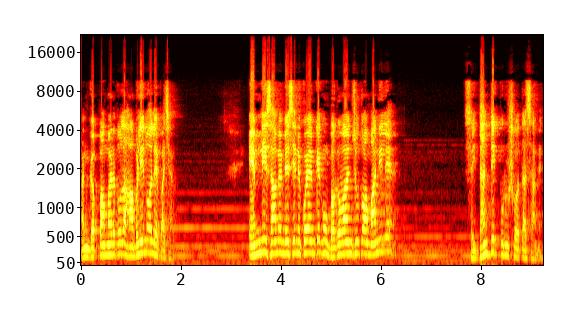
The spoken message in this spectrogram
અને ગપ્પા મારે તો ઓલા સાંભળી ન લે પાછા. એમની સામે બેસીને કોઈ એમ કે હું ભગવાન છું તો આ માની લે? સૈદ્ધાંતિક પુરુષો હતા સામે.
